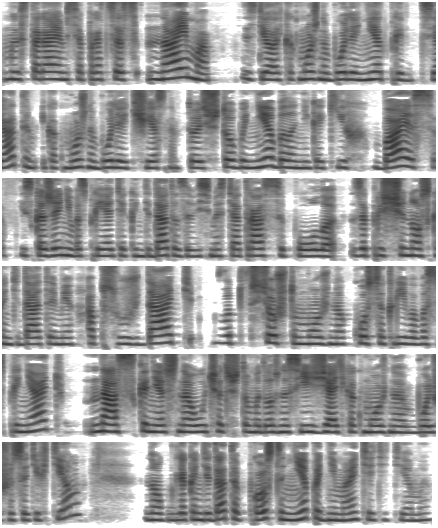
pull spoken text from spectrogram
мы стараемся процесс найма сделать как можно более непредвзятым и как можно более честным. То есть, чтобы не было никаких байесов, искажений восприятия кандидата в зависимости от расы, пола. Запрещено с кандидатами обсуждать вот все, что можно косо-криво воспринять. Нас, конечно, учат, что мы должны съезжать как можно больше с этих тем, но для кандидата просто не поднимайте эти темы.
